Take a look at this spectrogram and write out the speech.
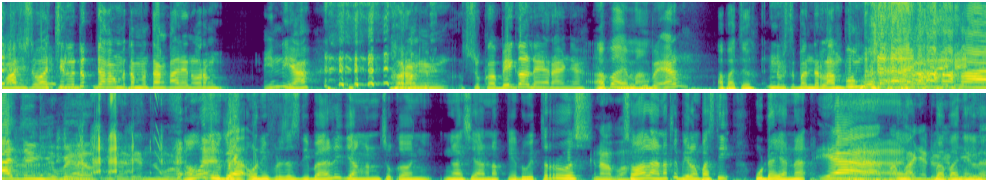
Mahasiswa Ciledug jangan mentang-mentang kalian orang ini ya. orang yang suka begal daerahnya. Apa emang? UBL Apa tuh? Universitas Bandar Lampung. Anjing UBL. Kamu juga universitas di Bali jangan suka ngasih anaknya duit terus. Kenapa? Soalnya anaknya bilang pasti udah ya nak. Ya, bapaknya Eh, bapaknya ya.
